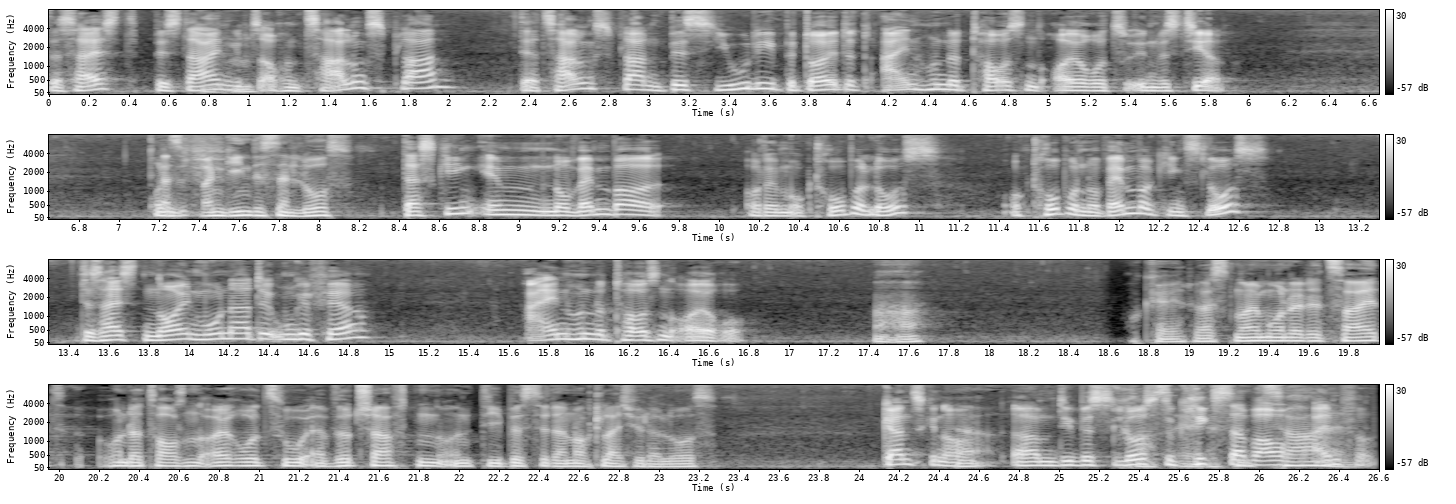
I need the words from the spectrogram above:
Das heißt, bis dahin mhm. gibt es auch einen Zahlungsplan. Der Zahlungsplan bis Juli bedeutet 100.000 Euro zu investieren. Und also wann ging das denn los? Das ging im November oder im Oktober los. Oktober, November ging es los. Das heißt neun Monate ungefähr, 100.000 Euro. Aha. Okay, du hast neun Monate Zeit, 100.000 Euro zu erwirtschaften und die bist du dann noch gleich wieder los. Ganz genau. Ja. Ähm, die bist Krass, los. Du kriegst ey, aber auch Zahlen. einfach.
